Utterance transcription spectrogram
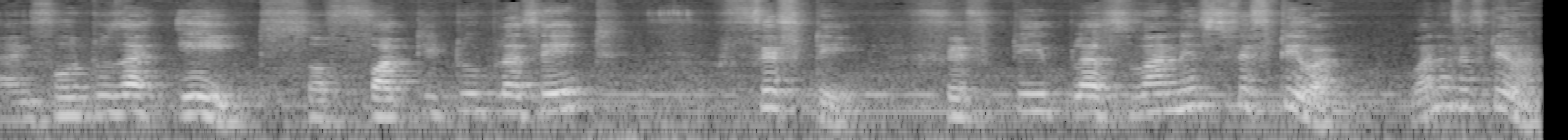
and 4 to the 8 so 42 plus 8 50 50 plus 1 is 51 1 है 51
